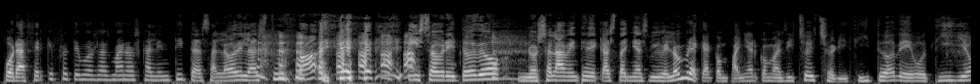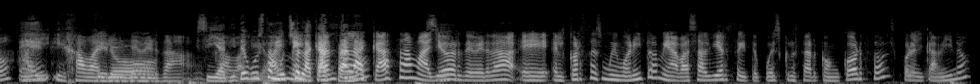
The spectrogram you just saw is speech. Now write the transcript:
por hacer que frotemos las manos calentitas al lado de la estufa y sobre todo, no solamente de castañas vive el hombre, que acompañar, como has dicho, el choricito de botillo. ¿eh? y jabalí, de verdad. Sí, a ti te gusta mucho la caza, la caza mayor, de verdad. Eh, el corzo es muy bonito, mira, vas al Bierzo y te puedes cruzar con corzos por el camino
